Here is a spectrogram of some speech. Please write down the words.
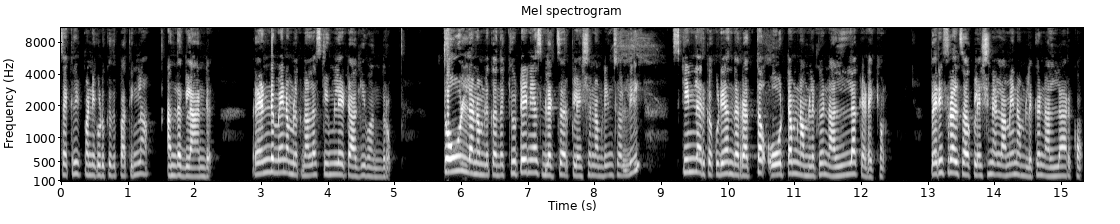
செக்ரேட் பண்ணி கொடுக்குது பார்த்தீங்களா அந்த கிளாண்டு ரெண்டுமே நம்மளுக்கு நல்லா ஸ்டிமுலேட் ஆகி வந்துடும் தோலில் நம்மளுக்கு அந்த கியூட்டேனியஸ் பிளட் சர்க்குலேஷன் அப்படின்னு சொல்லி ஸ்கின்ல இருக்கக்கூடிய அந்த ரத்த ஓட்டம் நம்மளுக்கு நல்லா கிடைக்கும். பெரிஃபரல் சர்க்குலேஷன் எல்லாமே நம்மளுக்கு நல்லா இருக்கும்.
